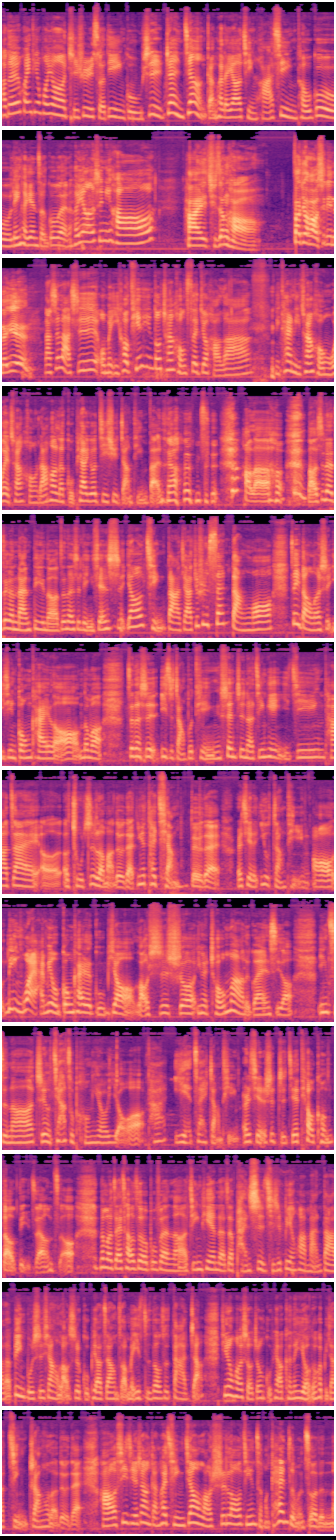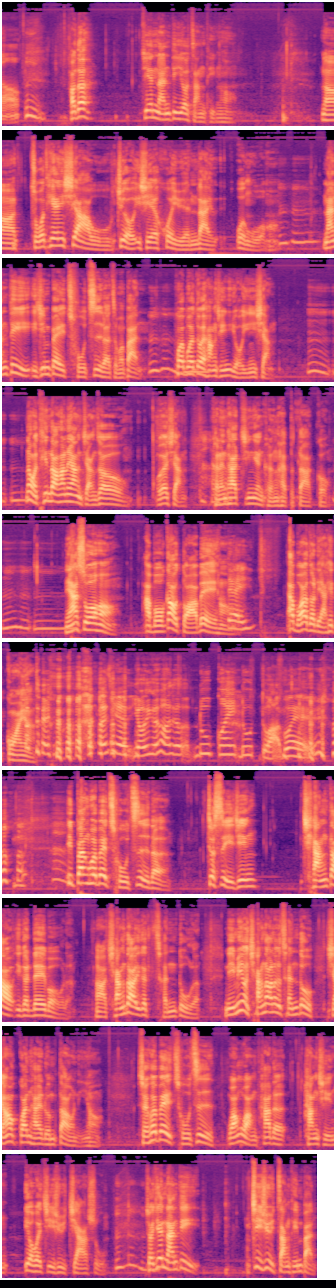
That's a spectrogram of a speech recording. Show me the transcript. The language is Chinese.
好的，欢迎听众朋友持续锁定股市战将，赶快来邀请华信投顾林和燕总顾问何燕老师，你好。嗨，齐正好，大家好，我是林德燕。老师，老师，我们以后天天都穿红色就好了啊！你看，你穿红，我也穿红，然后呢，股票又继续涨停板这样子。好了，老师的这个南地呢，真的是领先是邀请大家，就是三档哦。这一档呢是已经公开了哦，那么真的是一直涨不停，甚至呢今天已经它在呃呃处置了嘛，对不对？因为太强，对不对？而且又涨停哦。另外还没有公开的股票，老师说因为筹码的关系哦，因此呢只有。家族朋友有哦，它也在涨停，而且是直接跳空到底这样子哦。那么在操作的部分呢，今天的这盘势其实变化蛮大了，并不是像老师的股票这样子，每一只都是大涨。听众朋友手中股票可能有的会比较紧张了，对不对？好，细节上赶快请教老师喽。今天怎么看怎么做的呢？嗯，好的。今天南地又涨停哦。那昨天下午就有一些会员来问我哦。南地已经被处置了，怎么办？会不会对行情有影响？嗯嗯嗯。那我听到他那样讲之后，我在想，可能他经验可能还不大够。嗯嗯嗯。人家说哈，啊无够大尾哈。对。啊无要都俩去关啊。对。而且有一个话就撸关撸大尾。一般会被处置的，就是已经强到一个 level 了。啊，强到一个程度了，你没有强到那个程度，想要关还轮不到你哦。所以会被处置，往往它的行情又会继续加速。首先南地继续涨停板，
